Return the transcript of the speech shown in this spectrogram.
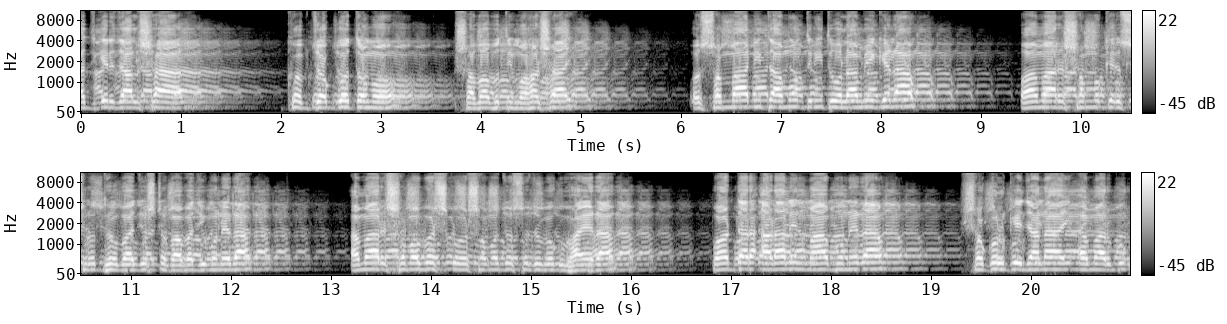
আজকের জালসার খুব যোগ্যতম সভাপতি মহাশয় ও সম্মানিত আমন্ত্রিত ওলামিকেরা ও আমার সম্মুখের শ্রদ্ধেয় বা জ্যেষ্ঠ বাবা জীবনেরা আমার সমবয়স্ক সমজস্ব যুবক ভাইয়েরা, পর্দার আড়ালের মা বোনেরা, সকলকে জানাই আমার বুক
